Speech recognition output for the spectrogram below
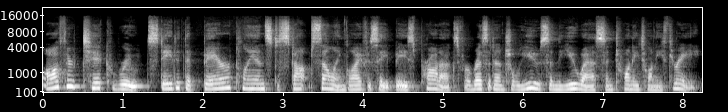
author Tik Root stated that Bayer plans to stop selling glyphosate based products for residential use in the U.S. in 2023.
